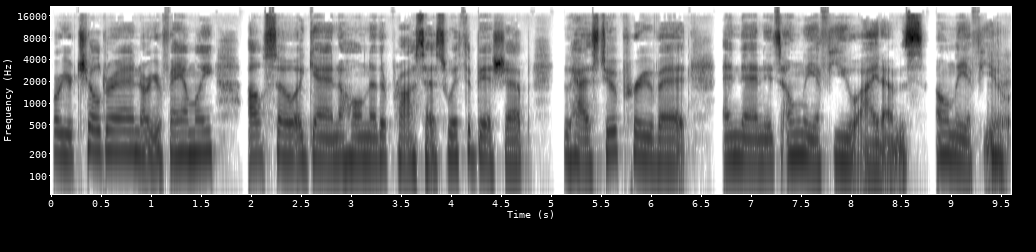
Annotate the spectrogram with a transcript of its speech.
for your children or your family. Also, again, a whole nother process with the bishop who has to approve it. And then it's only a few items, only a few.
